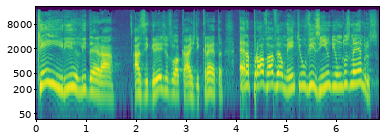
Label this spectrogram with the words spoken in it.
quem iria liderar as igrejas locais de Creta era provavelmente o vizinho de um dos membros.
